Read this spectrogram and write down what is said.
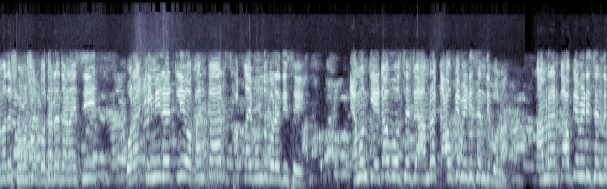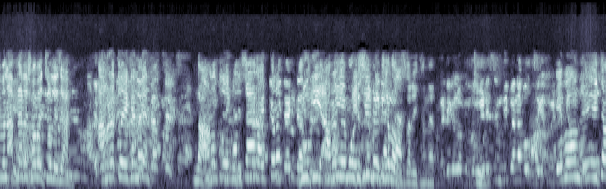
আমাদের সমস্যার কথাটা জানাইছি ওরা ইমিডিয়েটলি ওখানকার সাপ্লাই বন্ধ করে দিছে। এমনকি এটাও বলছে যে আমরা কাউকে মেডিসিন দিব না। আমরা আর কাউকে মেডিসিন দিব না আপনারা সবাই চলে যান। আমরা তো এখানকার না আমি তো এখানকার রুগী আমি এমডিসি patient মেডিকেল এখানকার। অফিসার এখানে। এবং এইটা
